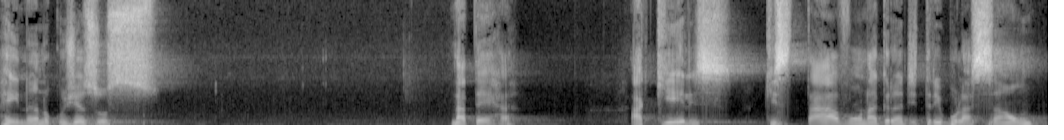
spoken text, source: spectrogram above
reinando com Jesus na terra? Aqueles que estavam na grande tribulação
